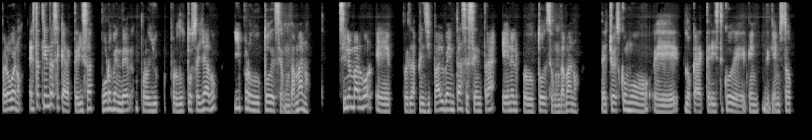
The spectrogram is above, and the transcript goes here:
Pero bueno, esta tienda se caracteriza por vender produ- producto sellado y producto de segunda mano. Sin embargo, eh, pues la principal venta se centra en el producto de segunda mano. De hecho, es como eh, lo característico de, Game- de GameStop.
